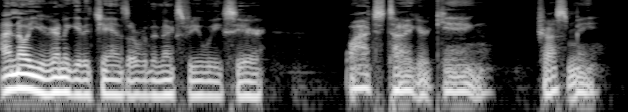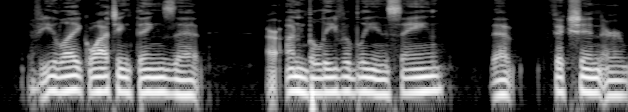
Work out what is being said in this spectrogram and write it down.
I know you're gonna get a chance over the next few weeks here, watch Tiger King. Trust me, if you like watching things that are unbelievably insane, that fiction or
